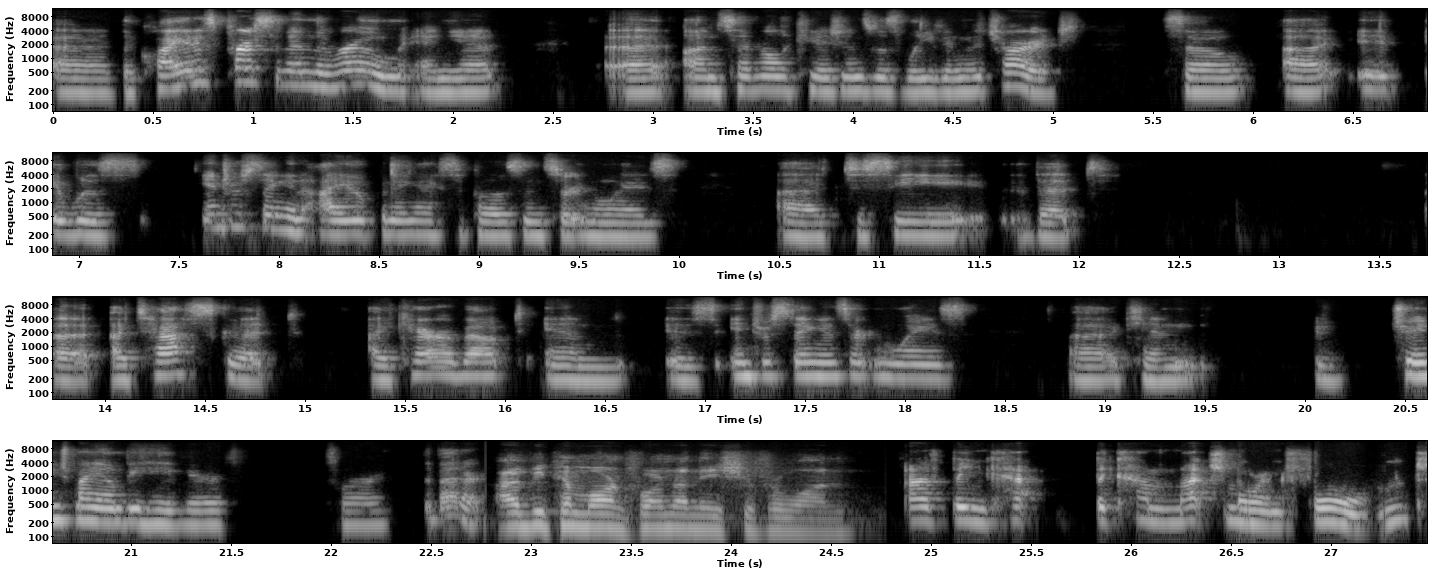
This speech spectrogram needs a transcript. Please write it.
uh, the quietest person in the room and yet uh, on several occasions was leading the charge. So uh, it, it was interesting and eye-opening, I suppose, in certain ways uh, to see that uh, a task that I care about and is interesting in certain ways can change my own behavior for the better. I've become more informed on the issue for one. I've been become much more informed.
